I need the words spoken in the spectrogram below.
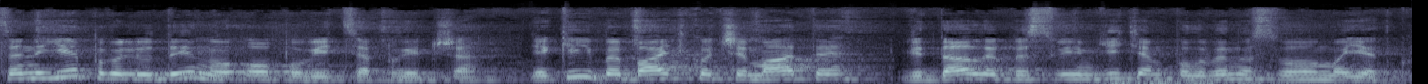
це не є про людину оповідь ця притча, який би батько чи мати віддали би своїм дітям половину свого маєтку.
